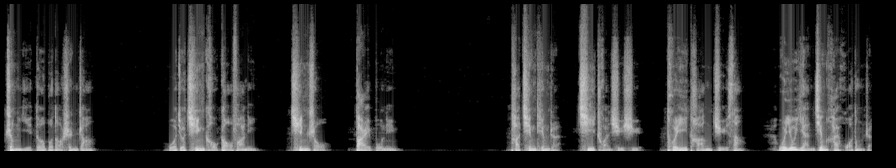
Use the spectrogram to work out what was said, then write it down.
正义得不到伸张，我就亲口告发您，亲手逮捕您。”他倾听着，气喘吁吁，颓唐沮丧，唯有眼睛还活动着，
